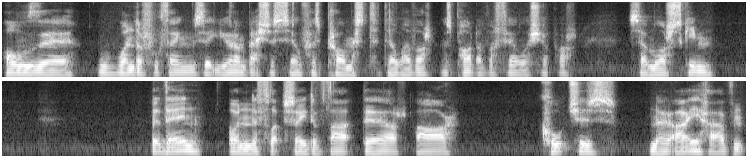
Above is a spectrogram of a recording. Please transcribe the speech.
all the wonderful things that your ambitious self has promised to deliver as part of a fellowship or similar scheme. But then on the flip side of that, there are coaches. Now, I haven't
